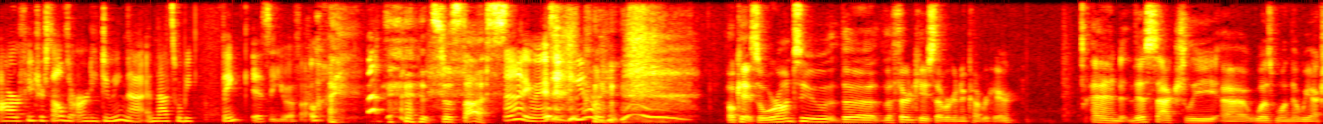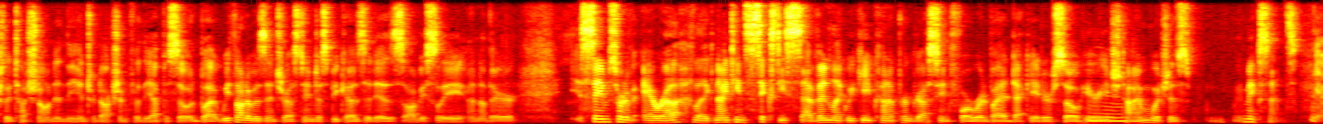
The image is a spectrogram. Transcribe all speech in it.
our future selves are already doing that and that's what we think is a UFO it's just us. anyways yeah Okay, so we're on to the the third case that we're going to cover here. And this actually uh, was one that we actually touched on in the introduction for the episode, but we thought it was interesting just because it is obviously another same sort of era, like 1967. Like we keep kind of progressing forward by a decade or so here each time, which is it makes sense. yeah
